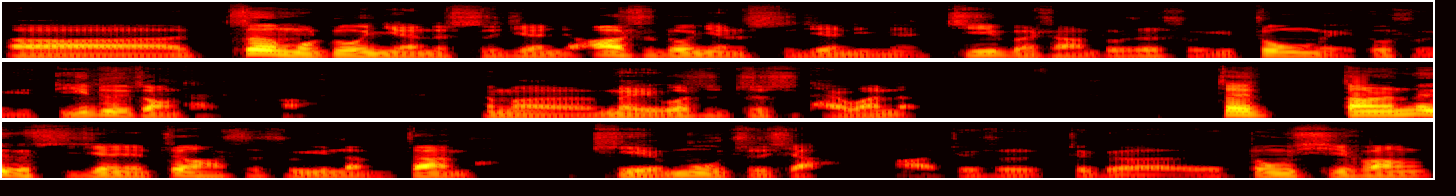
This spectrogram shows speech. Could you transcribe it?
呃这么多年的时间，二十多年的时间里面，基本上都是属于中美都属于敌对状态啊。那么美国是支持台湾的，在当然那个时间也正好是属于冷战嘛，铁幕之下啊，就是这个东西方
